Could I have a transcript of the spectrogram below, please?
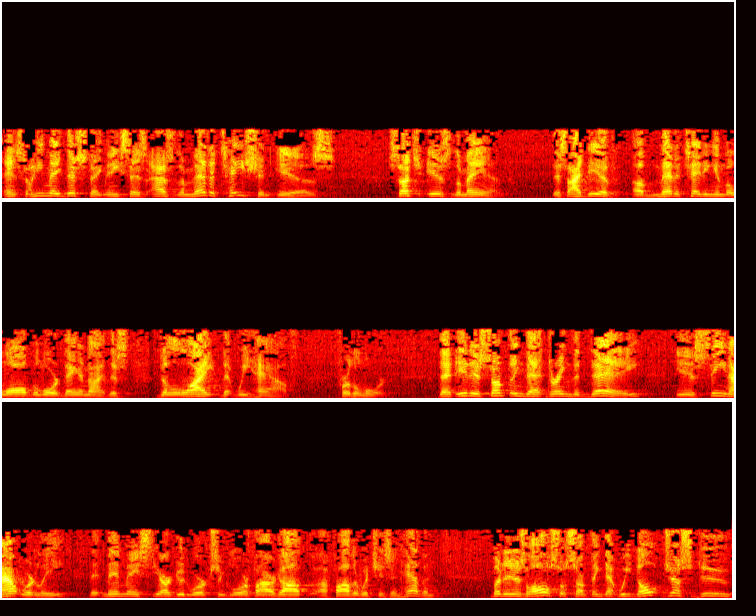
And so he made this statement. He says, As the meditation is, such is the man. This idea of, of meditating in the law of the Lord day and night, this delight that we have for the Lord. That it is something that during the day is seen outwardly, that men may see our good works and glorify our, God, our Father which is in heaven. But it is also something that we don't just do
